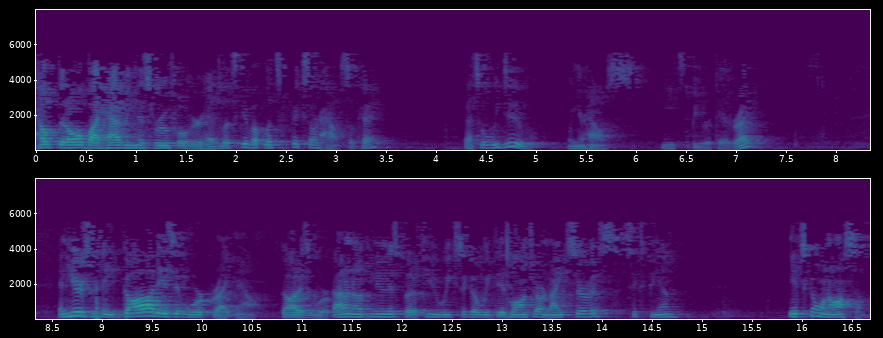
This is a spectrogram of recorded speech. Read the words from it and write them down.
helped at all by having this roof over your head, let's give up. Let's fix our house, okay? That's what we do when your house needs to be repaired, right? And here's the thing God is at work right now. God is at work. I don't know if you knew this, but a few weeks ago we did launch our night service, 6 p.m. It's going awesome.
